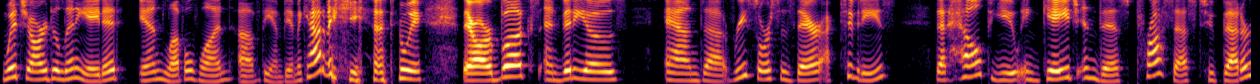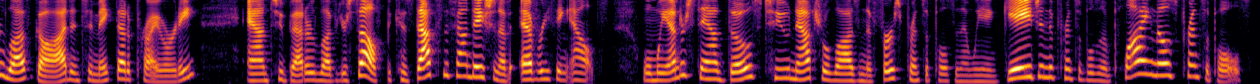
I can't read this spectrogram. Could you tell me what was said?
which are delineated in level one of the MDM Academy. and we, there are books and videos and uh, resources there, activities that help you engage in this process to better love God and to make that a priority and to better love yourself because that's the foundation of everything else. When we understand those two natural laws and the first principles, and then we engage in the principles and applying those principles,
